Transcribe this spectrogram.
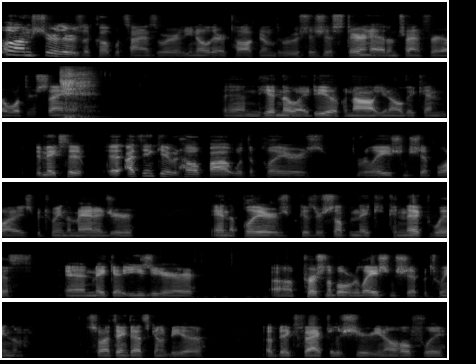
Oh, I'm sure there's a couple times where you know they're talking, the Roosters just staring at him, trying to figure out what they're saying, and he had no idea. But now you know they can. It makes it. Eh, I think it would help out with the players relationship wise between the manager and the players because there's something they can connect with and make it easier, uh, personable relationship between them. So I think that's going to be a a big factor this year. You know, hopefully.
